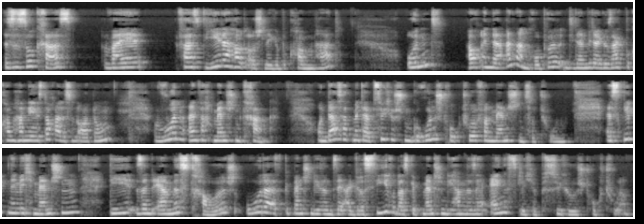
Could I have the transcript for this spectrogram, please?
es ist so krass, weil fast jeder Hautausschläge bekommen hat und auch in der anderen Gruppe, die dann wieder gesagt bekommen haben, nee, ist doch alles in Ordnung, wurden einfach Menschen krank. Und das hat mit der psychischen Grundstruktur von Menschen zu tun. Es gibt nämlich Menschen, die sind eher misstrauisch oder es gibt Menschen, die sind sehr aggressiv oder es gibt Menschen, die haben eine sehr ängstliche Psychostruktur.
